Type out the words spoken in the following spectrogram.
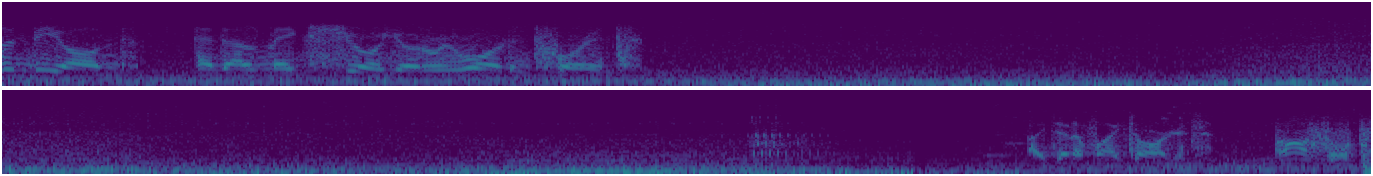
above and beyond, and I'll make sure you're rewarded for it. Identify targets. Hostile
